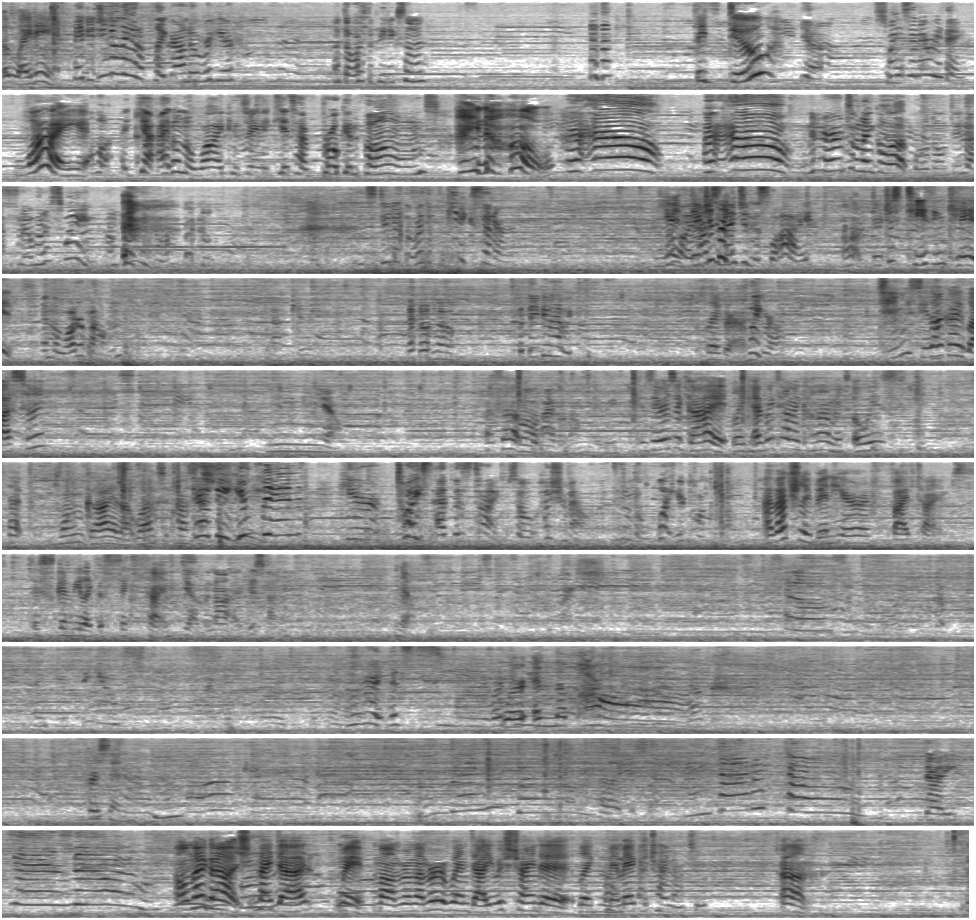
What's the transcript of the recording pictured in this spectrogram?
The lighting. Hey, did you know they had a playground over here at the orthopedic center? They do? Yeah, swings and everything. Why? Although, yeah, I don't know why, considering the kids have broken bones. I know. Uh, ow! Uh, ow! It hurts when I go up. Well, don't do that. But I want to swing. Let's do it at the orthopedic center. You're, oh, they're not just to like mention the slide oh, they're just teasing kids. and the water fountain. Not kidding. I don't know, but they do have a Playground. playground. Didn't we see that guy last time? Mm, yeah. I thought Well, I don't know. Maybe. because there's a guy like every time I come, it's always that one guy that walks across the Kathy, you've been here twice at this time, so hush your mouth. I don't know what you're talking about. I've actually been here five times. This is gonna be like the sixth time. Yeah, but not at this time. No. All right, let's see. Where We're we in the park. Person. I like this one. Daddy. Oh my gosh, my dad. Wait, mom. Remember when Daddy was trying to like mimic I try not to. um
